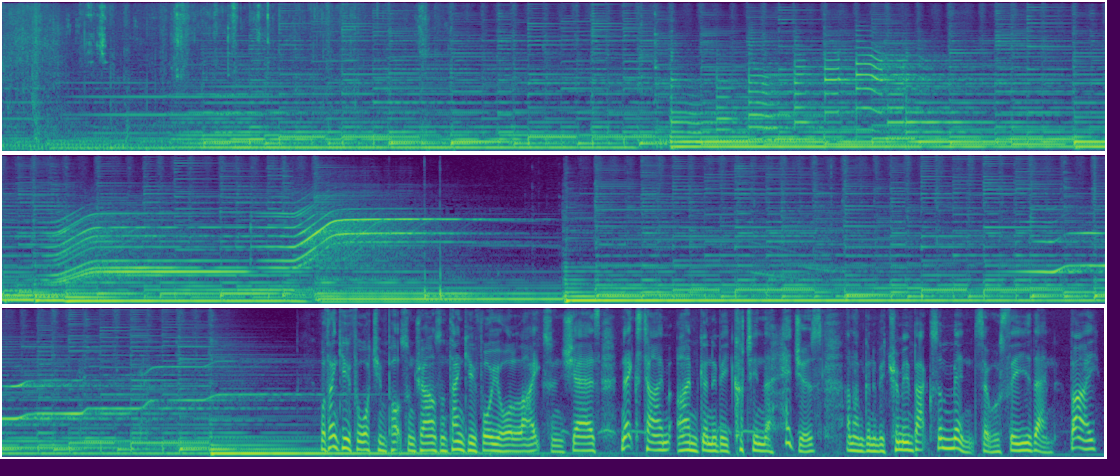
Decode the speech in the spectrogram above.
Well, thank you for watching Pots and Trowels and thank you for your likes and shares. Next time, I'm going to be cutting the hedges and I'm going to be trimming back some mint. So we'll see you then. Bye.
